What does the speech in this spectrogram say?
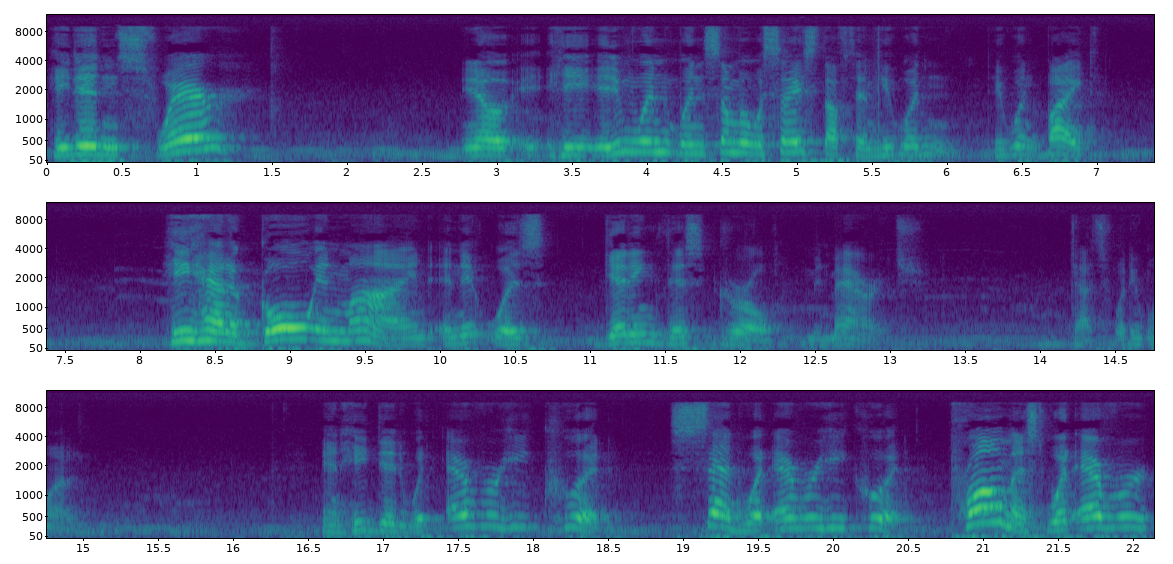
He didn't swear. You know, he even when, when someone would say stuff to him, he wouldn't he wouldn't bite. He had a goal in mind, and it was getting this girl in marriage. That's what he wanted. And he did whatever he could, said whatever he could, promised whatever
